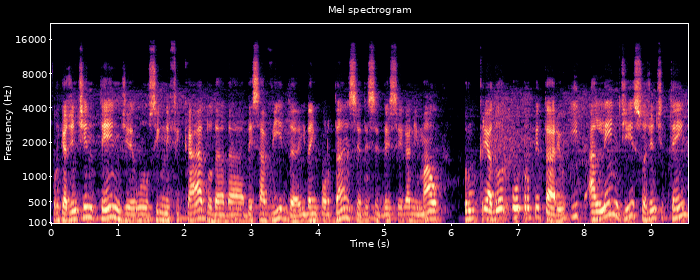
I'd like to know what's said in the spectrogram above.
Porque a gente entende o significado da, da- dessa vida e da importância desse, desse animal para o criador ou proprietário. E, além disso, a gente tem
